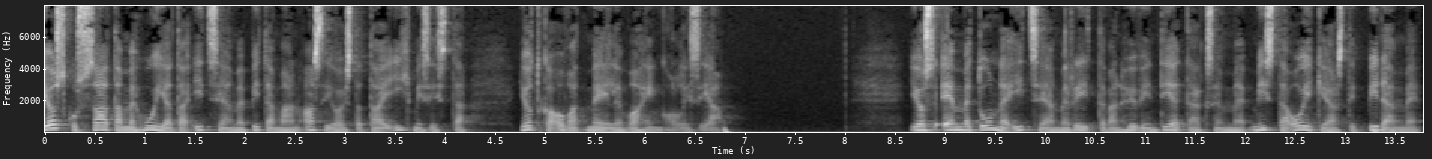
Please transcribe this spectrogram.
Joskus saatamme huijata itseämme pitämään asioista tai ihmisistä, jotka ovat meille vahingollisia. Jos emme tunne itseämme riittävän hyvin tietääksemme, mistä oikeasti pidämme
